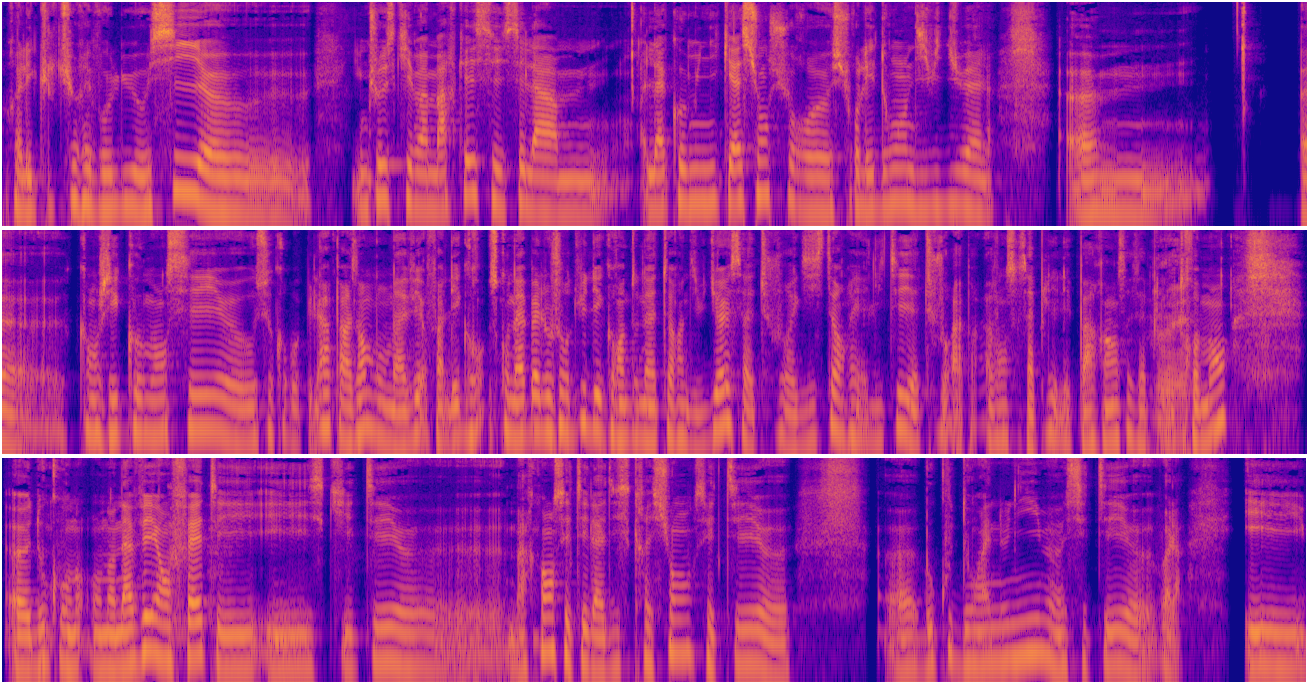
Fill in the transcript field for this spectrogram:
après, les cultures évoluent aussi. Euh, une chose qui m'a marqué, c'est la, la communication sur, euh, sur les dons individuels. Euh, euh, quand j'ai commencé euh, au Secours populaire, par exemple, on avait, enfin, les grands, ce qu'on appelle aujourd'hui les grands donateurs individuels, ça a toujours existé en réalité. Il y a toujours, avant, ça s'appelait les parrains, ça s'appelait autrement. Euh, donc, on, on, en avait en fait, et, et ce qui était euh, marquant, c'était la discrétion, c'était beaucoup de dons anonymes, c'était voilà. Et,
